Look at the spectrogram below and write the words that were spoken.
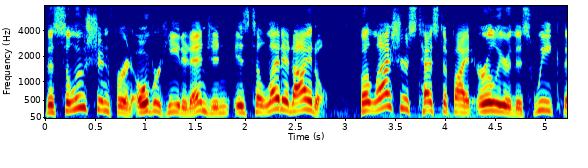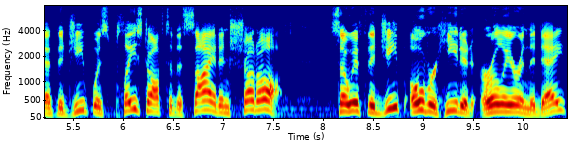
the solution for an overheated engine is to let it idle. But Lashers testified earlier this week that the Jeep was placed off to the side and shut off. So if the Jeep overheated earlier in the day,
